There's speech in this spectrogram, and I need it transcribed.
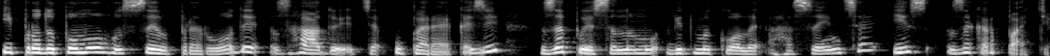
і про допомогу сил природи згадується у переказі, записаному від Миколи Гасинця із Закарпаття.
